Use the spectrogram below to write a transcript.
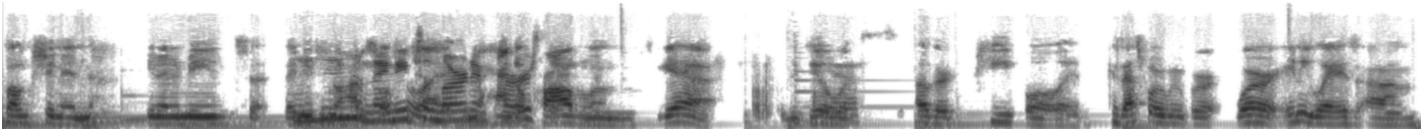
function and you know what I mean. To, they need to know Mhm, how to they need to learn and handle person. problems. Yeah, to deal with other people and because that's where we were were anyways um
